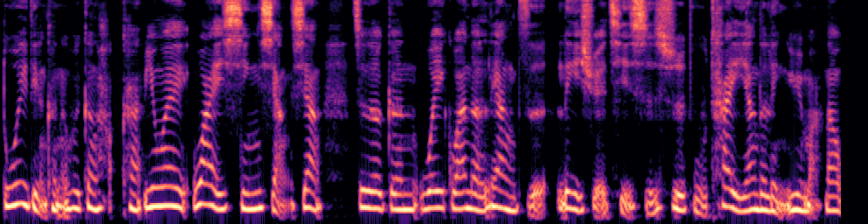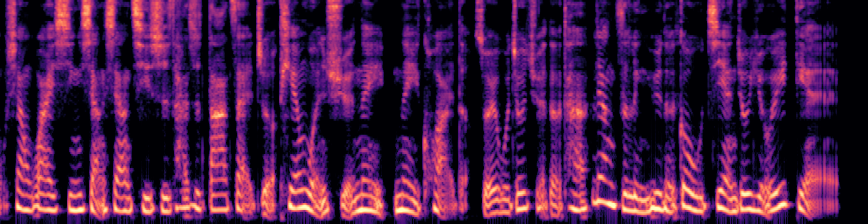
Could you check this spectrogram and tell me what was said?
多一点可能会更好看。因为外外星想象这个跟微观的量子力学其实是不太一样的领域嘛。那像外星想象，其实它。是搭载着天文学那那一块的，所以我就觉得它量子领域的构建就有一点。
